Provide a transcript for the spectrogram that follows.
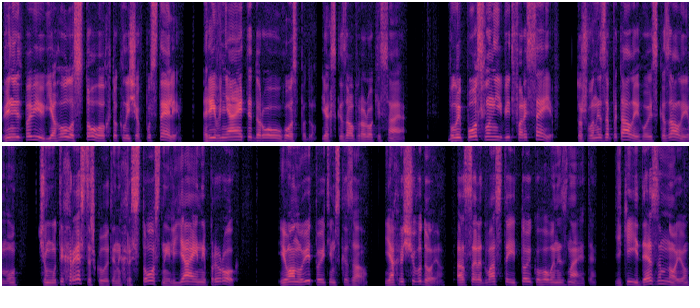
Він відповів: Я голос того, хто кличе в пустелі. Рівняйте дорогу Господу, як сказав пророк Ісая. Були послані від фарисеїв. Тож вони запитали його і сказали йому, чому ти хрестиш, коли ти не Христос, не Ілля і не пророк? Іван у відповідь їм сказав: Я хрещу водою, а серед вас стоїть той, кого ви не знаєте, який йде за мною,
